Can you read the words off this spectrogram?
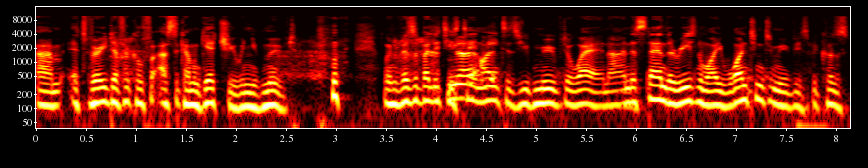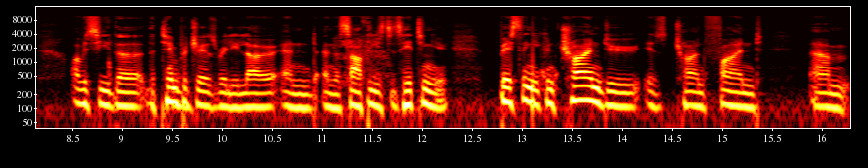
Um, it's very difficult for us to come and get you when you've moved. when visibility is No, 10 I- meters, you've moved away. And I understand the reason why you're wanting to move is because obviously the, the temperature is really low and, and the southeast is hitting you. Best thing you can try and do is try and find um,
